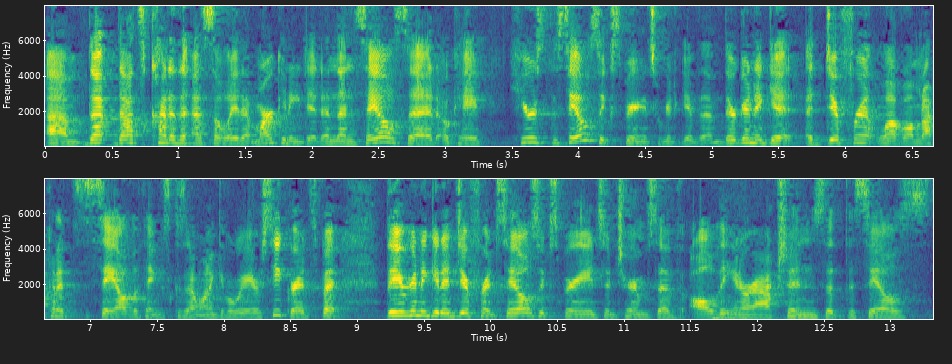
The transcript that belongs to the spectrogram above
um, that that's kind of the SLA that marketing did. And then sales said, okay, here's the sales experience we're going to give them. They're going to get a different level. I'm not going to say all the things because I don't want to give away our secrets, but they're going to get a different sales experience in terms of all the interactions that the sales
